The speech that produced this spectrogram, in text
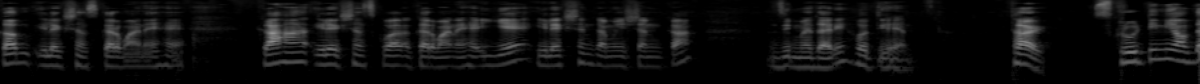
कब इलेक्शंस करवाने हैं, कहाँ इलेक्शंस करवाने हैं, ये इलेक्शन कमीशन का ज़िम्मेदारी होती है। Third scrutiny of the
